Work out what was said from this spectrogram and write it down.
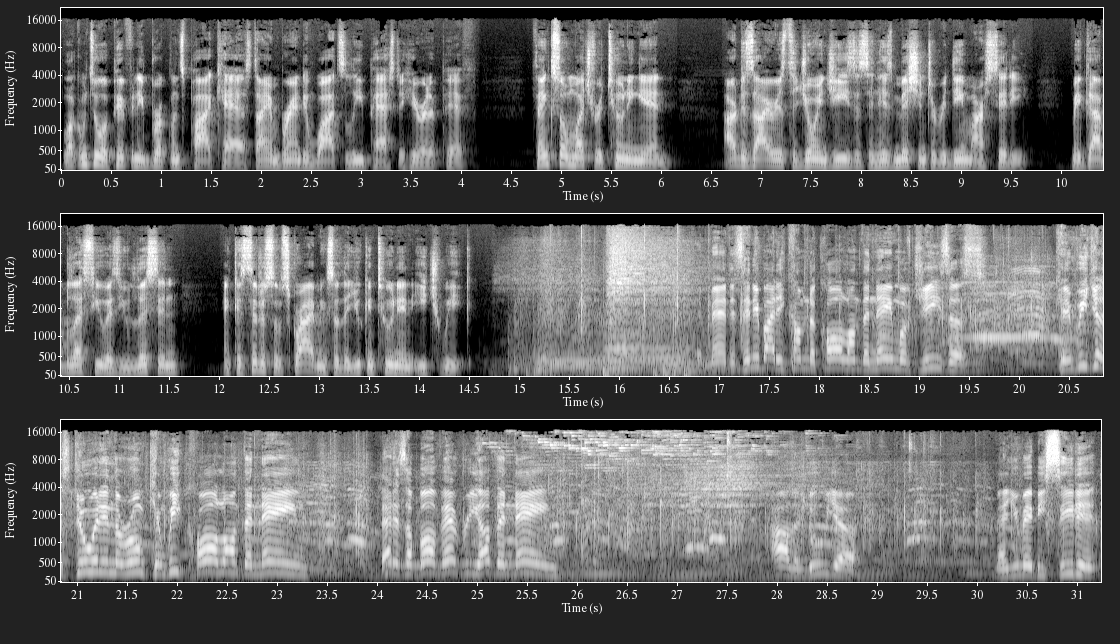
Welcome to Epiphany Brooklyn's podcast. I am Brandon Watts, lead pastor here at Epiph. Thanks so much for tuning in. Our desire is to join Jesus in his mission to redeem our city. May God bless you as you listen and consider subscribing so that you can tune in each week. Amen. Does anybody come to call on the name of Jesus? Can we just do it in the room? Can we call on the name that is above every other name? Hallelujah. Man, you may be seated.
